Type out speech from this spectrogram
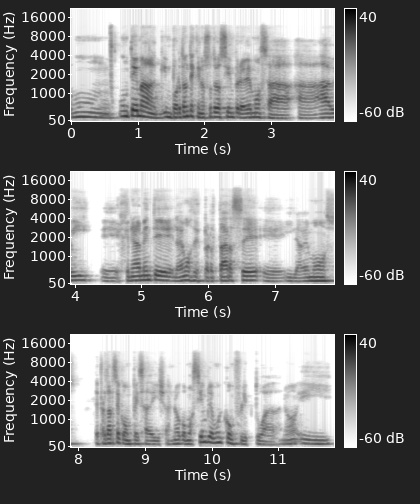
un, tema importante es que nosotros siempre vemos a, Abby, eh, generalmente la vemos despertarse eh, y la vemos despertarse con pesadillas, ¿no? Como siempre muy conflictuada, ¿no? Y,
